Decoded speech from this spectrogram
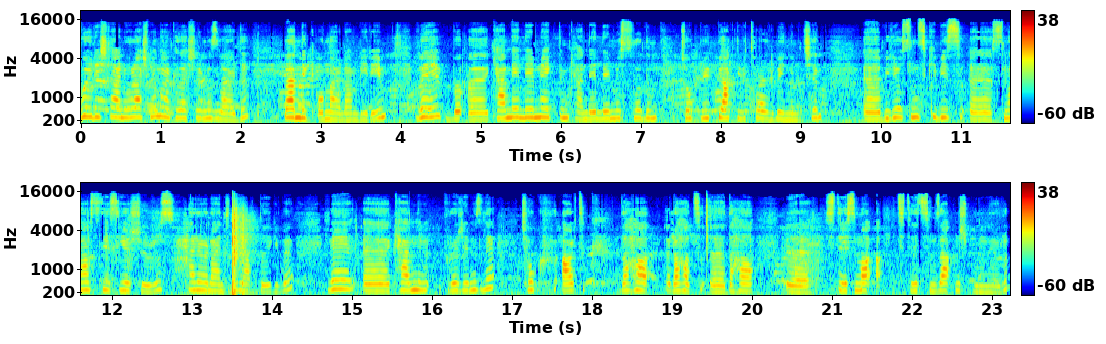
böyle işlerle uğraşmayan arkadaşlarımız vardı. Ben de onlardan biriyim ve e, kendi ellerimle ektim, kendi ellerimle suladım. Çok büyük bir aktivite oldu benim için. E, biliyorsunuz ki biz e, sınav stresi yaşıyoruz, her öğrencinin yaptığı gibi ve e, kendi projemizle çok artık daha rahat, e, daha e, stresime, stresimize atmış bulunuyoruz.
